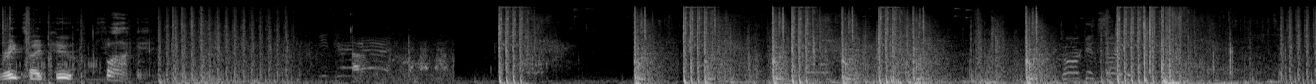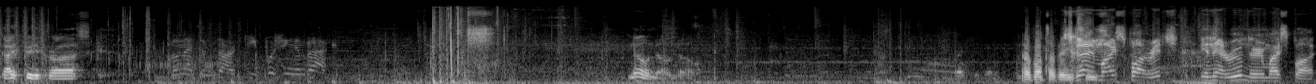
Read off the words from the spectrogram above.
right side too. Fuck. Guy straight across. Momentum's ours. Keep pushing them back. No, no, no. Up on top of There's a guy in my spot, Rich. In that room, they're in my spot.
